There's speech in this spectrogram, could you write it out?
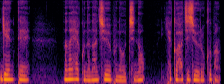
限定770部のうちの186番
